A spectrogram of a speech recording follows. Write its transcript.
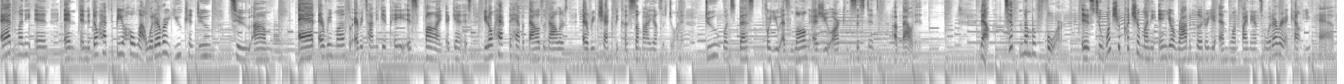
add money in and and it don't have to be a whole lot whatever you can do to um, add every month or every time you get paid is fine. Again, it's you don't have to have a thousand dollars every check because somebody else is doing it. Do what's best for you as long as you are consistent about it. Now, tip number four is to once you put your money in your Robinhood or your M1 Finance or whatever account you have,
